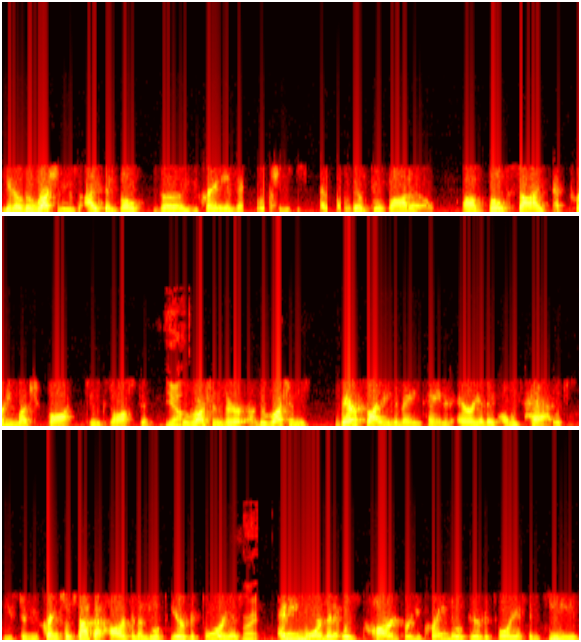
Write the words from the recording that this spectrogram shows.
you know, the Russians. I think both the Ukrainians and the Russians, despite their bravado, uh, both sides have pretty much fought to exhaustion. Yeah. The Russians are the Russians. They're fighting to maintain an area they've always had, which is eastern Ukraine. So it's not that hard for them to appear victorious right? any more than it was hard for Ukraine to appear victorious in Kiev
